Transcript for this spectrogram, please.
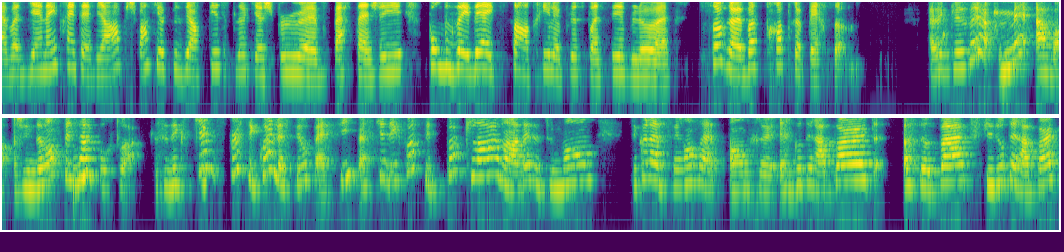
à votre bien-être intérieur. Puis je pense qu'il y a plusieurs pistes là, que je peux euh, vous partager pour vous aider à être centré le plus possible sur euh, votre propre personne. Avec plaisir. Mais avant, j'ai une demande spéciale pour toi. C'est d'expliquer un petit peu c'est quoi l'ostéopathie, parce que des fois, c'est pas clair dans la tête de tout le monde c'est quoi la différence entre ergothérapeute, ostéopathe, physiothérapeute?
